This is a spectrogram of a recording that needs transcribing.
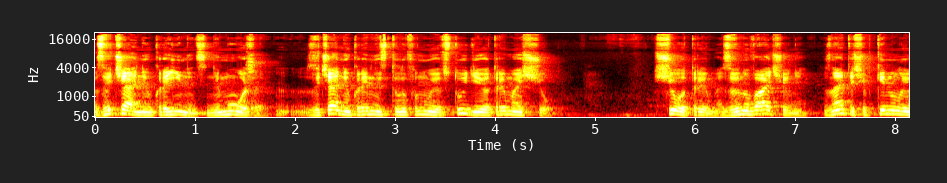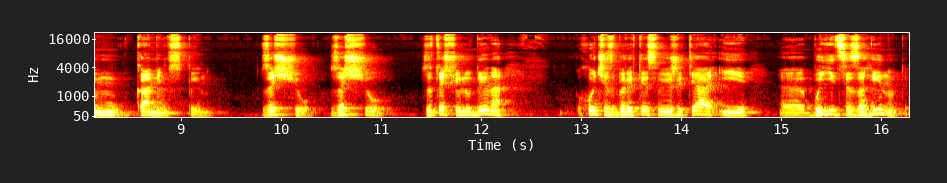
Звичайний українець не може. Звичайний українець телефонує в студію і отримає що? Що отримає? Звинувачення. Знаєте, щоб кинули йому камінь в спину. За що? За що? За те, що людина хоче зберегти своє життя і е, боїться загинути.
